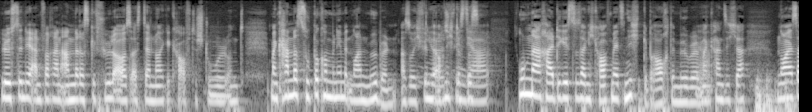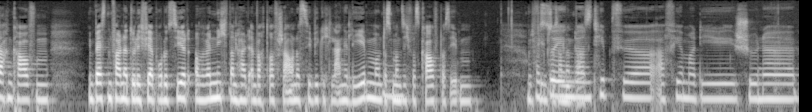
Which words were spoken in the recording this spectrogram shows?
löst in dir einfach ein anderes Gefühl aus als der neu gekaufte Stuhl. Und man kann das super kombinieren mit neuen Möbeln. Also ich finde Ja, auch nicht, dass das auch. Unnachhaltig ist zu sagen, ich kaufe mir jetzt nicht gebrauchte Möbel. Ja. Man kann sich ja neue Sachen kaufen, im besten Fall natürlich fair produziert, aber wenn nicht, dann halt einfach darauf schauen, dass sie wirklich lange leben und dass man sich was kauft, was eben mit viel Mhm. Hast du irgendeinen zusammenpasst. Tipp für eine Firma, die schöne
